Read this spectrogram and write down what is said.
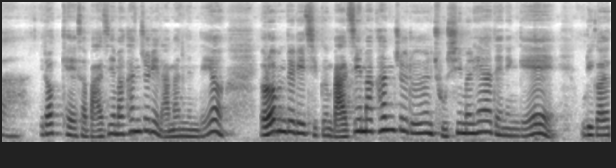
자, 이렇게 해서 마지막 한 줄이 남았는데요. 여러분들이 지금 마지막 한 줄은 조심을 해야 되는 게 우리가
